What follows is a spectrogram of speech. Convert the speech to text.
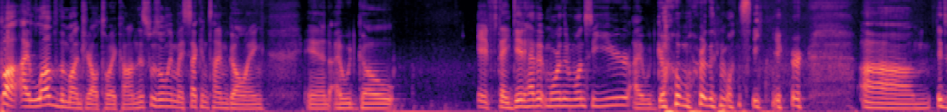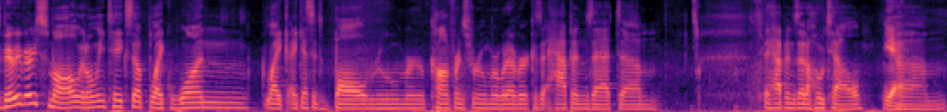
But I love the Montreal Toy Con. This was only my second time going, and I would go if they did have it more than once a year, I would go more than once a year. Um, it's very very small. It only takes up like one like I guess it's ballroom or conference room or whatever because it happens at um, it happens at a hotel. Yeah. Um,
